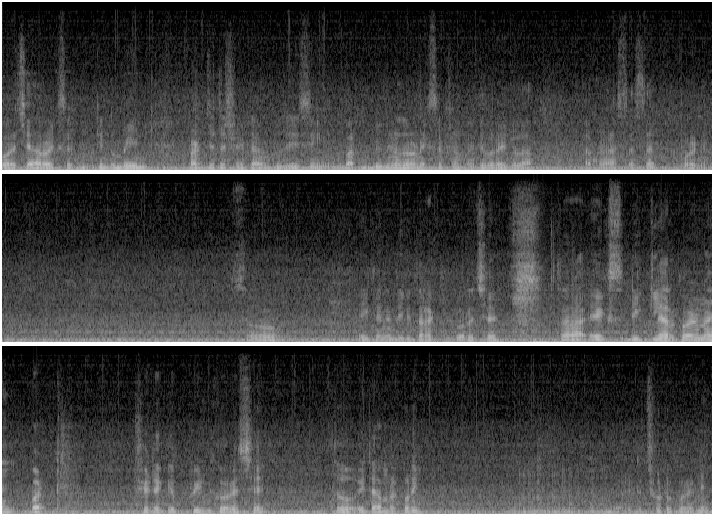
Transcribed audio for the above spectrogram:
করেছে। আরও এক্সেপশন কিন্তু মেইন পার্ট যেটা সেটা আমি বুঝিয়েছি বাট বিভিন্ন ধরনের এক্সেপশন হইতে পারে, এগুলো আপনারা আস্তে আস্তে পড়ে নেবেন। সো এইখানে দেখি তারা কি করেছে। তারা এক্স ডিক্লেয়ার করে নাই বাট সেটাকে প্রিন্ট করেছে। তো এটা আমরা করি। এটা ছোট করে নিই।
